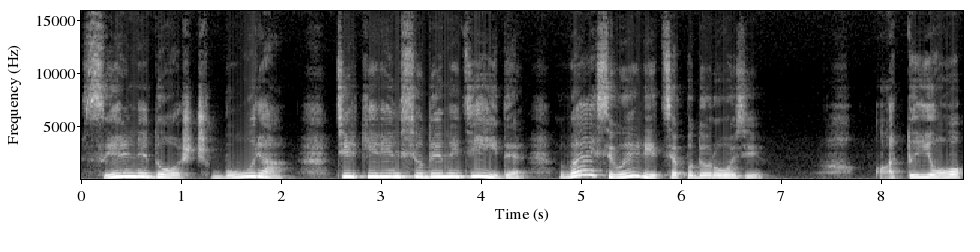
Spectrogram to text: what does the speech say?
сильний дощ, буря. Тільки він сюди не дійде, весь виліться по дорозі. А ти його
